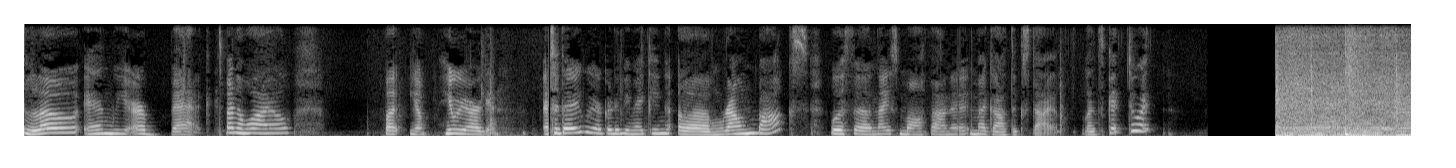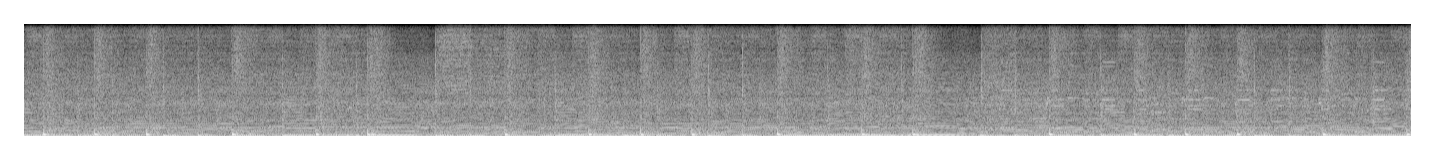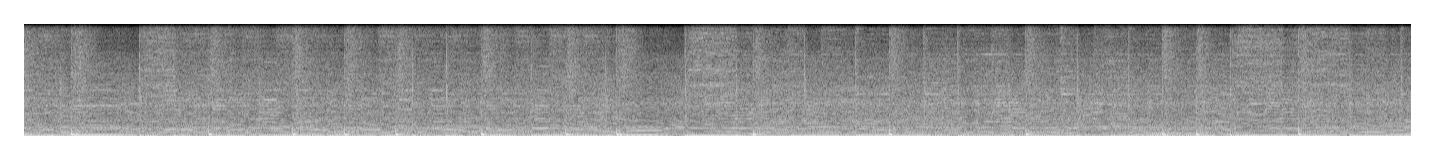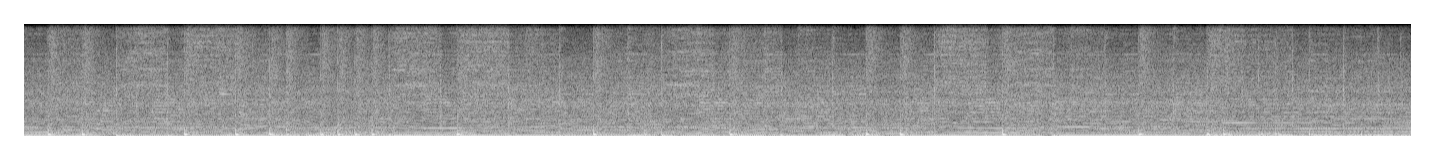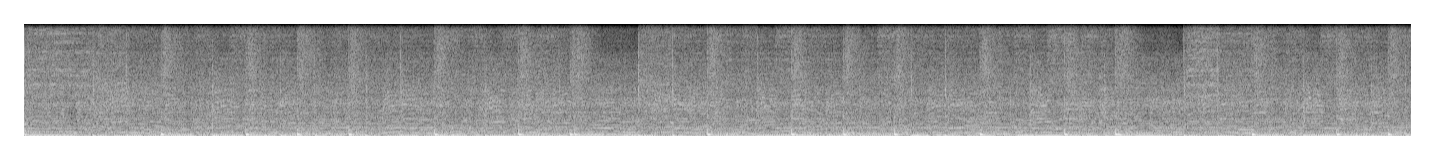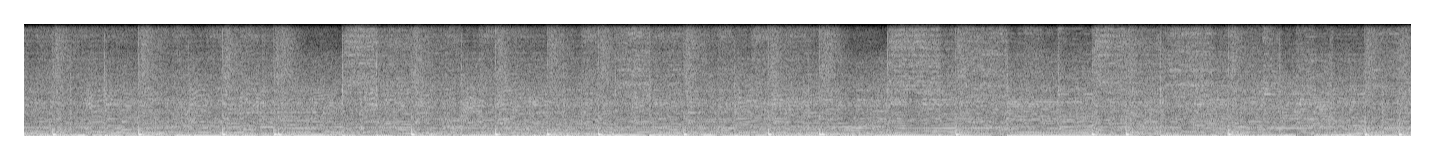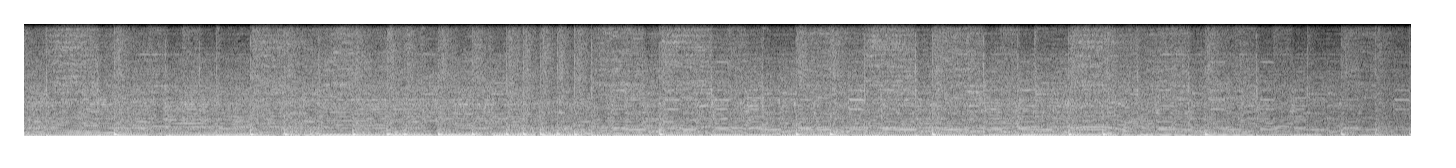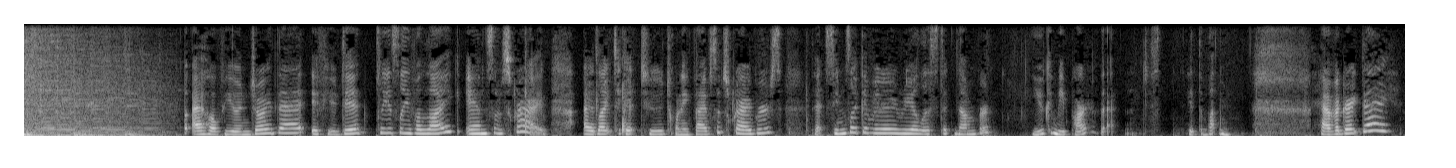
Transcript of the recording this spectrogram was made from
Hello, and we are back. It's been a while, but you know, here we are again. And today we are going to be making a round box with a nice moth on it in my gothic style. Let's get to it! I hope you enjoyed that. If you did, please leave a like and subscribe. I'd like to get to 25 subscribers. That seems like a very realistic number. You can be part of that. Just hit the button. Have a great day.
